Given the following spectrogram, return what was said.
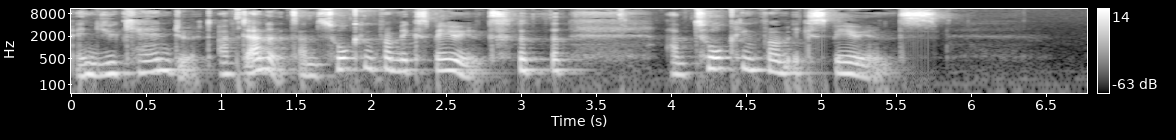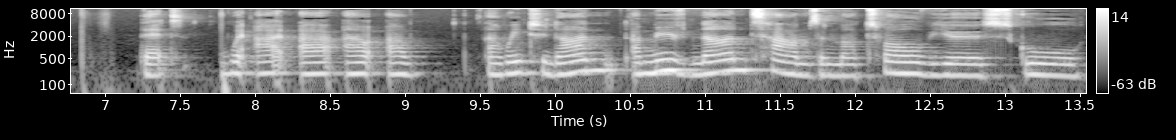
and you can do it. I've done it. I'm talking from experience. I'm talking from experience that when I, I, I, I went to nine, I moved nine times in my 12 year school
